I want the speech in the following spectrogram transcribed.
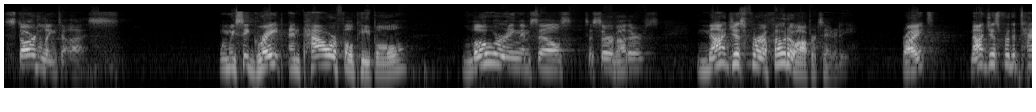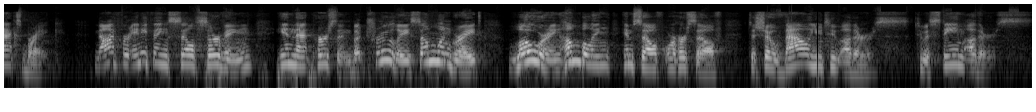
startling to us when we see great and powerful people lowering themselves to serve others, not just for a photo opportunity, right? Not just for the tax break, not for anything self serving in that person, but truly someone great lowering, humbling himself or herself to show value to others, to esteem others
